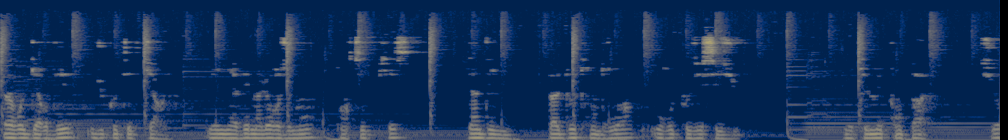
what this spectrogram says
pas regarder du côté de Karl, mais il n'y avait malheureusement dans cette pièce d'un déni, pas d'autre endroit où reposer ses yeux. Ne te méprends pas sur,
